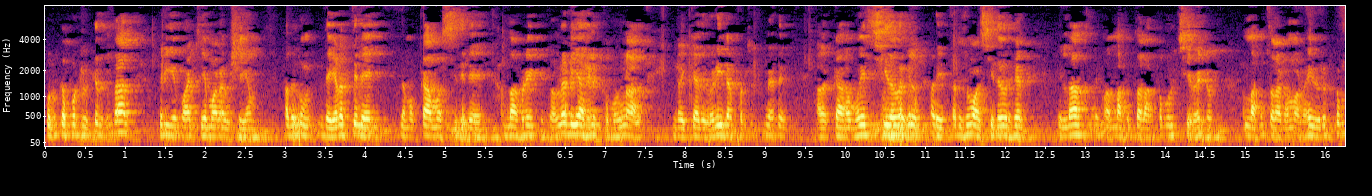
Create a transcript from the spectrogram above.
கொடுக்கப்பட்டிருக்கிறதுனால் பெரிய பாக்கியமான விஷயம். அதுவும் இந்த இடத்திலே இந்த மக்கா மஸ்ஜிதிலே அல்லாஹுடைய நல்லடியார்களுக்கு முன்னால் இன்றைக்கு அது வெளியிடப்பட்டிருக்கிறது. அதற்காக முயற்சி செய்தவர்கள் அதை தர்ஜுமா செய்தவர்கள் எல்லாத்தையும் அல்லாஹுத்தாலா கபூல் செய்ய வேண்டும். அல்லாஹுத்தாலா நம்ம அனைவருக்கும்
